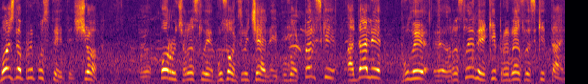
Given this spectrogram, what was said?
Можна припустити, що поруч росли бузок звичайний і бузок перський, а далі були е, рослини, які привезли з Китаю.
